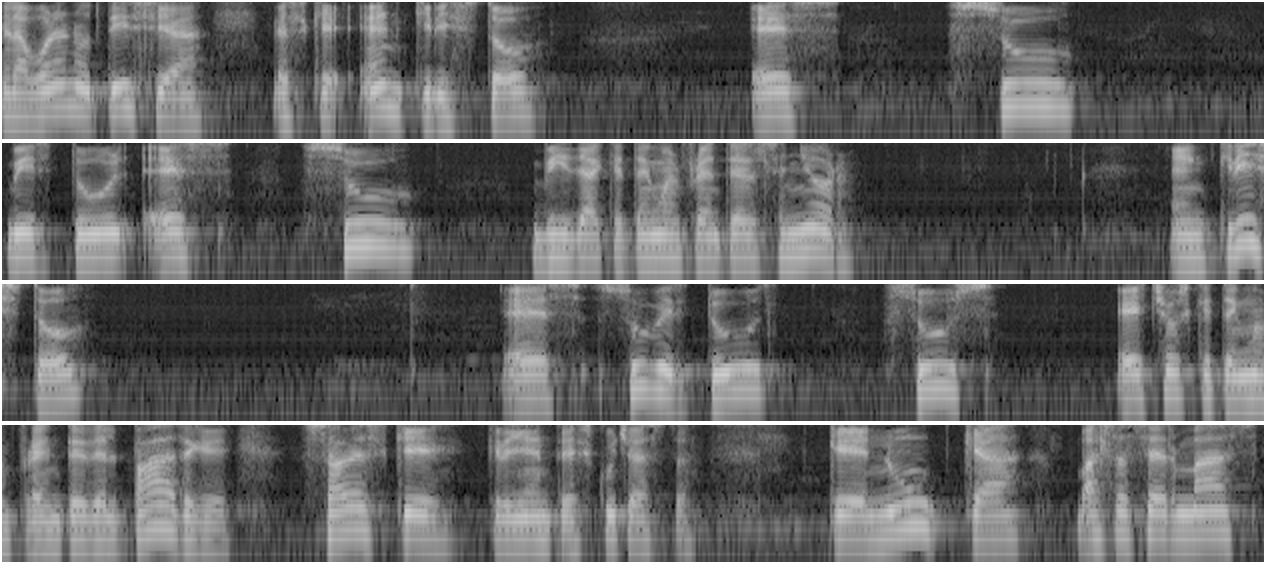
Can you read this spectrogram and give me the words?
Y la buena noticia es que en Cristo es su virtud, es su vida que tengo enfrente del Señor. En Cristo es su virtud, sus hechos que tengo enfrente del Padre. ¿Sabes qué, creyente? Escucha esto. Que nunca vas a ser más,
